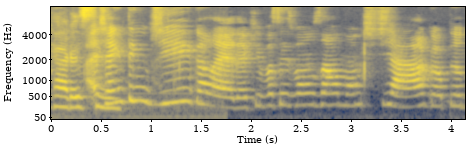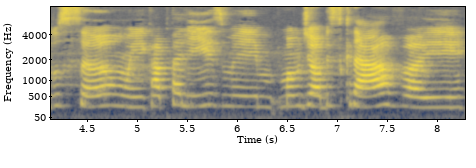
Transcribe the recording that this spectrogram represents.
Cara, eu assim. já entendi, galera, que vocês vão usar um monte de água, produção e capitalismo e mão de obra escrava e.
